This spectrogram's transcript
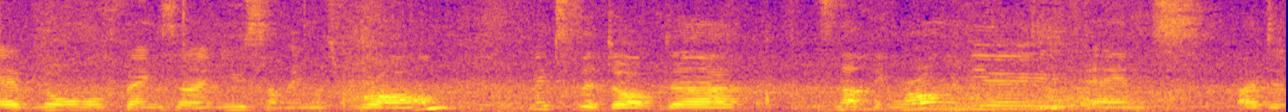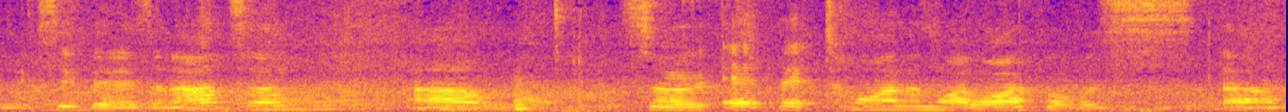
abnormal things that I knew something was wrong. Went to the doctor, there's nothing wrong with you, and I didn't accept that as an answer. So at that time in my life I was um,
